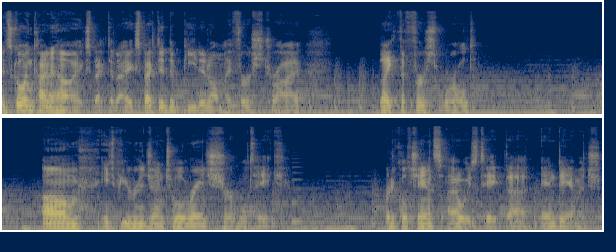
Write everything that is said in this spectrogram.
It's going kind of how I expected. I expected to beat it on my first try, like the first world. Um, HP regen tool range, sure, we'll take. Critical chance, I always take that. And damage.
